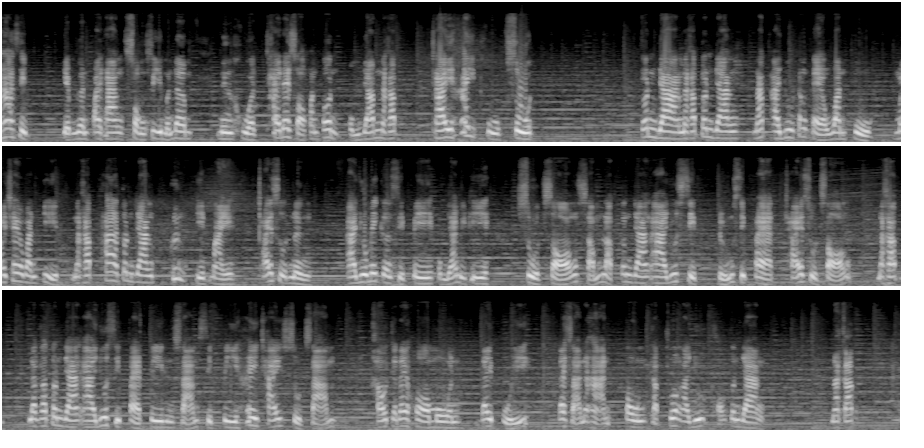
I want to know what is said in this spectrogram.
450 เก็บเงินปลายทางส่งฟรีเหมือนเดิม 1 ขวดใช้ได้ 2,000 ต้น ผมย้ำนะครับ ใช้ให้ถูกสูตร ต้นยางนะครับ ต้นยางนับอายุตั้งแต่วันปลูกไม่ใช่วันกรีดนะครับ ถ้าต้นยางเพิ่งกรีดใหม่ ใช้สูตร1อายุไม่เกิน 10 ปี ผมย้ำอีกที สูตร 2สำหรับต้นยางอายุ 10 ถึง 18 ใช้สูตร 2 นะครับ แล้วก็ต้นยางอายุ 18 ปีถึง 30 ปีให้ใช้สูตร 3 เขาจะได้ฮอร์โมน ได้ปุ๋ย ได้สารอาหารตรงกับช่วงอายุของต้นยางนะครับ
